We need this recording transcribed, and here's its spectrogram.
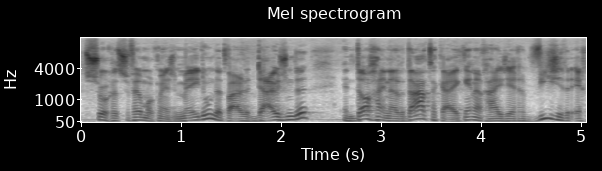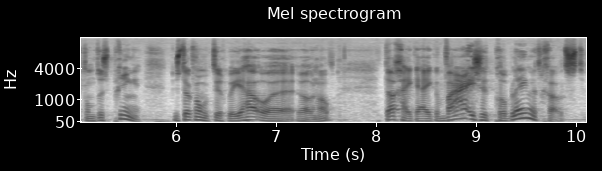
Zorg dat zoveel mogelijk mensen meedoen. Dat waren er duizenden. En dan ga je naar de data kijken en dan ga je zeggen wie zit er echt om te springen. Dus dan kom ik terug bij jou, uh, Ronald. Dan ga je kijken waar is het probleem het grootst.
